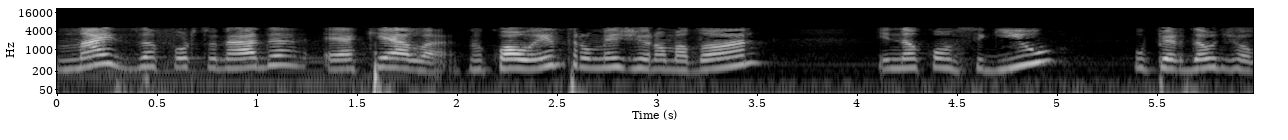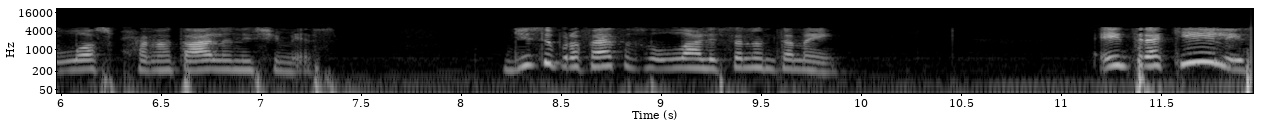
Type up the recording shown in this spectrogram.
mais desafortunada é aquela no qual entra o mês de Ramadã e não conseguiu o perdão de Allah subhanahu wa ta'ala neste mês. Disse o profeta sallallahu alaihi wasallam também: Entre aqueles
